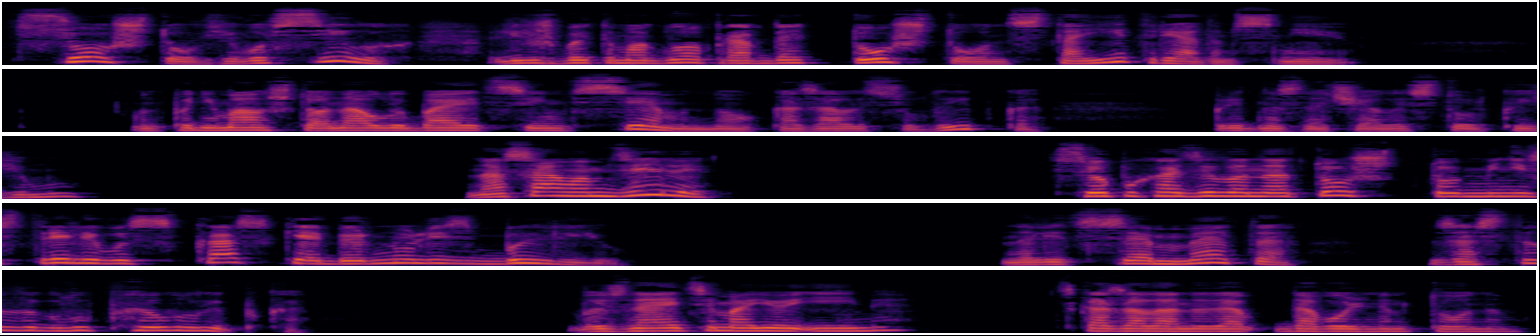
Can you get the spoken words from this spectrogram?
все, что в его силах, лишь бы это могло оправдать то, что он стоит рядом с нею. Он понимал, что она улыбается им всем, но, казалось, улыбка предназначалась только ему. На самом деле, все походило на то, что министрелевы сказки обернулись былью. На лице Мэтта застыла глупая улыбка. — Вы знаете мое имя? — сказала она довольным тоном.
